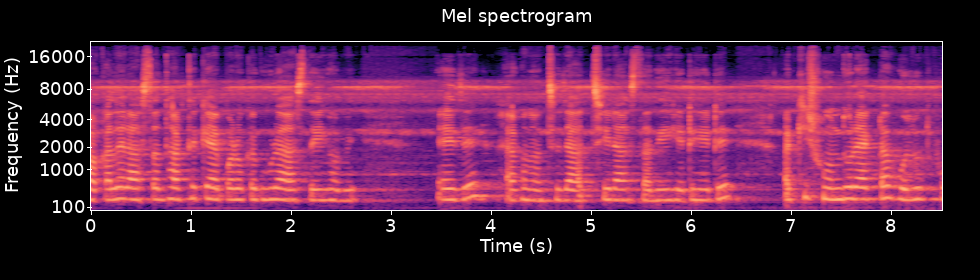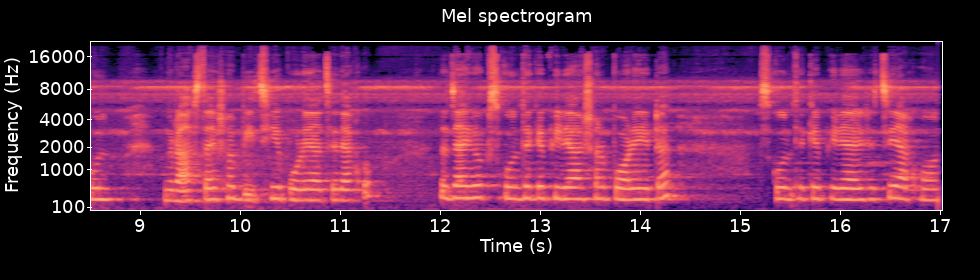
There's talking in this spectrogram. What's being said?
সকালে রাস্তার ধার থেকে একবার ওকে ঘুরে আসতেই হবে। এই যে, এখন হচ্ছে যাচ্ছি রাস্তা দিয়ে হেঁটে হেঁটে। আর কি সুন্দর একটা হলুদ ফুল রাস্তায় সব বিছিয়ে পড়ে আছে, দেখো। তো যাই হোক, স্কুল থেকে ফিরে আসার পরে এটা, স্কুল থেকে ফিরে এসেছি এখন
